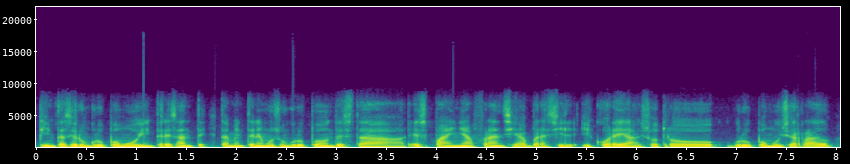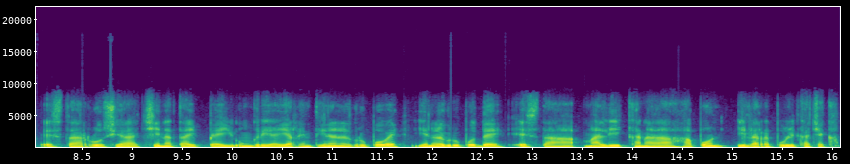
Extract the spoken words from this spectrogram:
pinta ser un grupo muy interesante. También tenemos un grupo donde está España, Francia, Brasil y Corea, es otro grupo muy cerrado. Está Rusia, China, Taipei, Hungría y Argentina en el grupo B y en el grupo D está Mali, Canadá, Japón y la República Checa.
